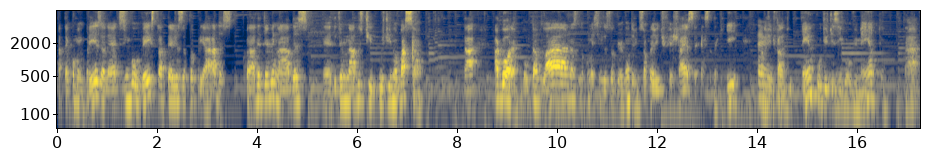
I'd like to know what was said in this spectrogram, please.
até como empresa, né, a desenvolver estratégias apropriadas para determinadas é, determinados tipos de inovação, tá? Agora, voltando lá no começo da sua pergunta, só para a gente fechar essa, essa daqui, é. quando a gente fala de tempo de desenvolvimento, tá?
